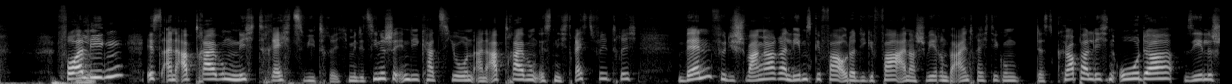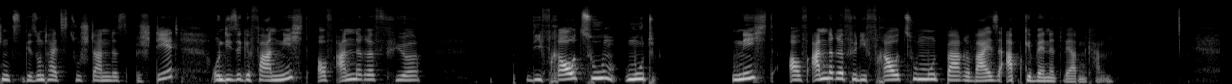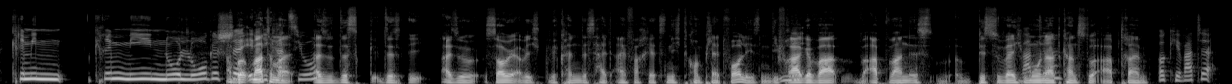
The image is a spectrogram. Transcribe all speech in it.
vorliegen, ist eine Abtreibung nicht rechtswidrig. Medizinische Indikation, eine Abtreibung ist nicht rechtswidrig, wenn für die Schwangere Lebensgefahr oder die Gefahr einer schweren Beeinträchtigung des körperlichen oder seelischen Gesundheitszustandes besteht und diese Gefahr nicht auf andere für die Frau zumut nicht auf andere für die Frau zumutbare Weise abgewendet werden kann. Krimin kriminologische Aber warte mal, Indikation. also das, das, also sorry, aber ich, wir können das halt einfach jetzt nicht komplett vorlesen. Die Frage war, ab wann ist, bis zu welchem Warte. Monat kannst du abtreiben? Okay, warte.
